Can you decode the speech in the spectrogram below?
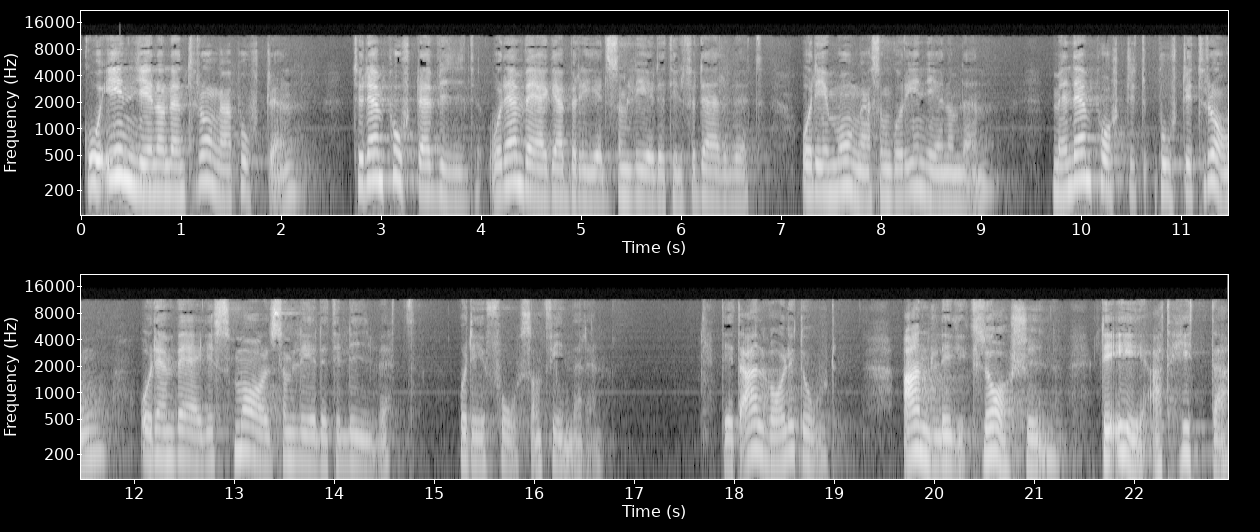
Gå in genom den trånga porten, ty den port är vid och den väg är bred som leder till fördärvet, och det är många som går in genom den. Men den port är trång och den väg är smal som leder till livet, och det är få som finner den. Det är ett allvarligt ord. Andlig klarsyn, det är att hitta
